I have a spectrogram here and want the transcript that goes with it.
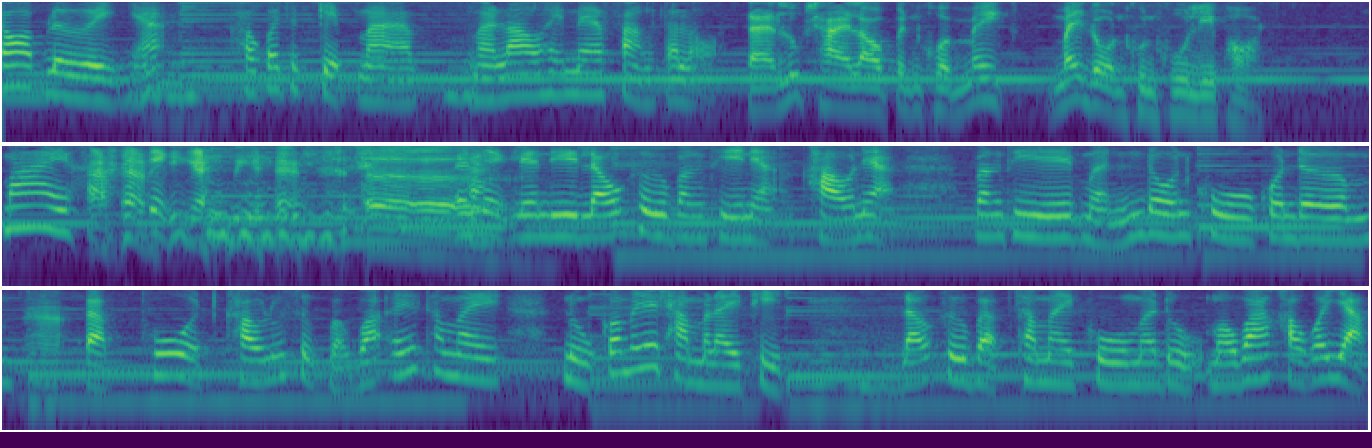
ชอบเลยอย่างเงี้ยเขาก็จะเก็บมามาเล่าให้แม่ฟังตลอด แต่ลูกชายเราเป็นคนไม่ไม่โดนคุณครู report ไม่ค่ะเป็นเด็กนี่ไงนี่ไงเออเออเป็นเด็กเรียนดีแล้วคือบางทีเนี่ยเขาเนี่ยบางทีเหมือนโดนครูคนเดิมฮะแบบพูดเขารู้สึกแบบว่า เอ๊ะทำไมหนูก็ไม่ได้ทำอะไรผิด แล้วคือแบบทำไมครูมาดุมาว่าเขาก็อยาก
